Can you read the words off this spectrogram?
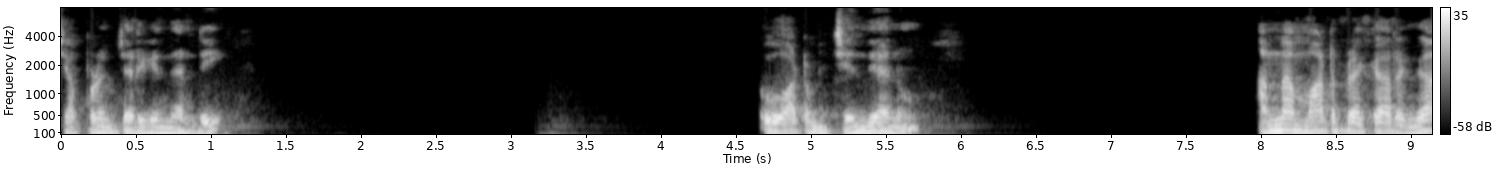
చెప్పడం జరిగిందండి. ఓటమి చెందాను. అన్న మాట ప్రకారంగా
